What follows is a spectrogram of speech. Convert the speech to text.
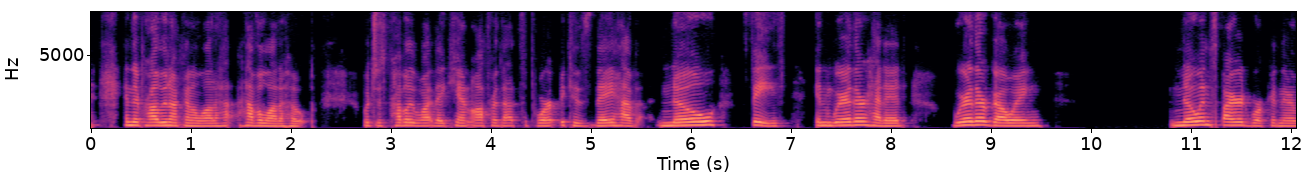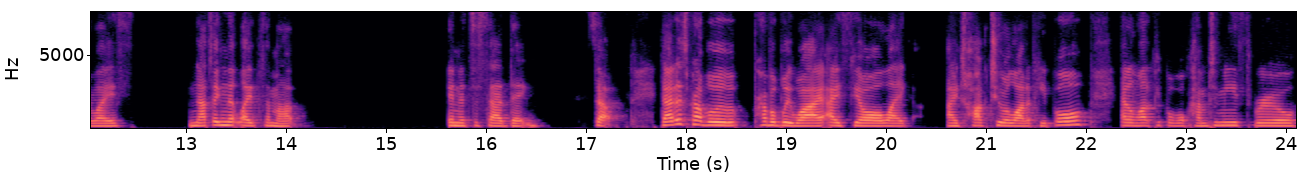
and they're probably not going to have a lot of hope which is probably why they can't offer that support because they have no faith in where they're headed where they're going no inspired work in their life nothing that lights them up and it's a sad thing so that is probably probably why i feel like I talk to a lot of people, and a lot of people will come to me through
